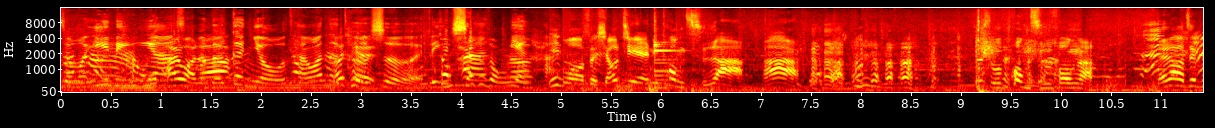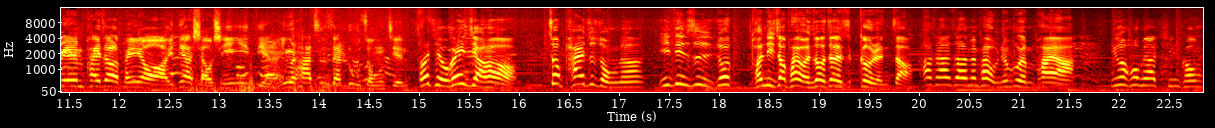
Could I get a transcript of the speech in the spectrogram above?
什么一零一啊什的更有台湾的特色哎，灵山面海。哇塞，小姐你碰瓷啊啊！这什么碰瓷风啊？来到这边拍照的朋友啊，一定要小心一点，因为它是在路中间。而且我跟你讲哦，就拍这种呢，一定是说团体照拍完之后，真的是个人照。他现在在那边拍，我们就不能拍啊，因为后面要清空。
